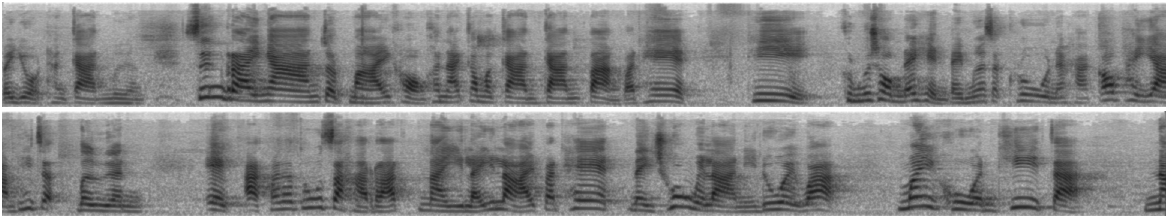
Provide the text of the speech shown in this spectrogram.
ประโยชน์ทางการเมือง ซึ่งรายงานจดหมายของคณะกรรมการการต่างประเทศ ที่คุณผู้ชมได้เห็นไปเมื่อสักครู่นะคะ ก็พยายามที่จะเตือนเอกอัครราชทูตสหรัฐในหลาย ๆ ประเทศในช่วงเวลานี้ด้วยว่า ไม่ควรที่จะน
